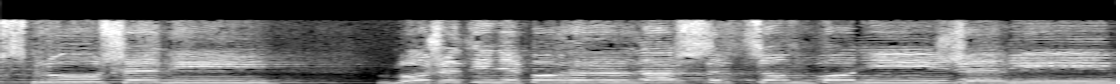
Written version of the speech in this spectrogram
duch skrúšený, Bože, Ty nepohrdáš srdcom poníženým.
